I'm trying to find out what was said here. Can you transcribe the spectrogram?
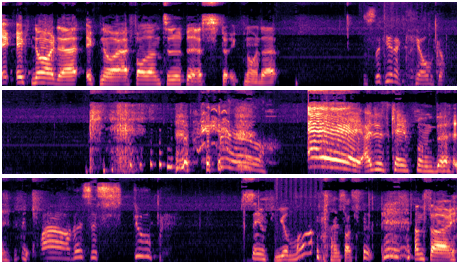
I- ignore that. Ignore. I fall into the abyss. Don't ignore that. Just to get a kill go. Hey! I just came from dead. Wow, this is stupid. Same for your mom. I'm sorry.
